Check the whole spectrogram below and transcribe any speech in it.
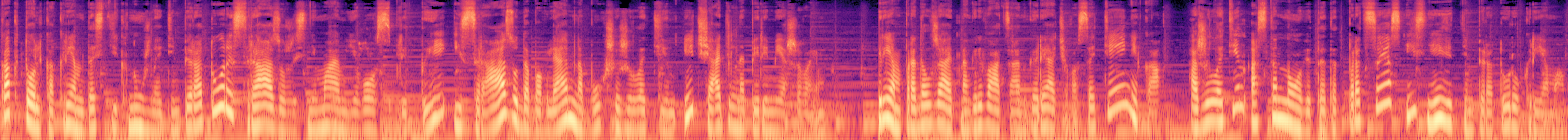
Как только крем достиг нужной температуры, сразу же снимаем его с плиты и сразу добавляем набухший желатин и тщательно перемешиваем. Крем продолжает нагреваться от горячего сотейника, а желатин остановит этот процесс и снизит температуру крема.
